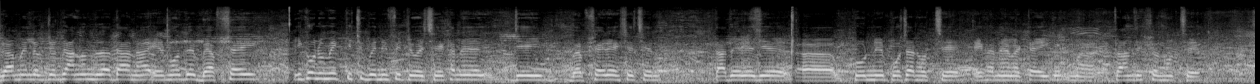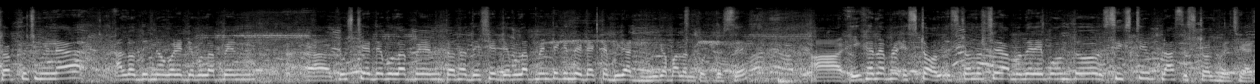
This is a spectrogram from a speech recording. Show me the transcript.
গ্রামের লোকজনকে আনন্দ দেওয়া না, এর মধ্যে ব্যবসায়িক ইকোনমিক কিছু বেনিফিট রয়েছে। এখানে যেই ব্যবসায়ীরা এসেছেন, তাদের যে পণ্যের প্রচার হচ্ছে, এখানে একটা ট্রানজেকশন হচ্ছে। সব কিছু মিলা আলাউদ্দিন নগরের ডেভেলপমেন্ট কুষ্টিয়ার ডেভেলপমেন্ট তথা দেশের ডেভেলপমেন্টে কিন্তু এটা একটা বিরাট ভূমিকা পালন করতেছে। আর এইখানে আপনার স্টল স্টল হচ্ছে আমাদের এই পর্যন্ত সিক্সটি প্লাস স্টল হয়েছে আর।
